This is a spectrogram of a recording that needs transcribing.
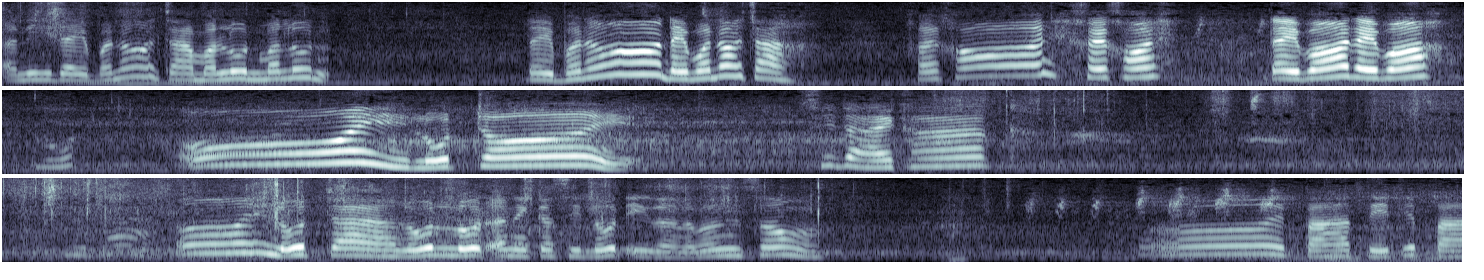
อันนี้ได้บ่เนาะจ้ามาลุ่นมาลุ่นได้บ่เนาะได้บ่เนาะจ้าค่อยค่อยค่อยค่อยๆได้บ่ได้บ่รุดโอ้ ยรุดจ้อยสิได้คักโอ้ยรุดจ้ารุดรุดอันนี้ก็สิรุดอีกแล้วนะเบิ้งส่งโอ้ยปลาติดที่ปลา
